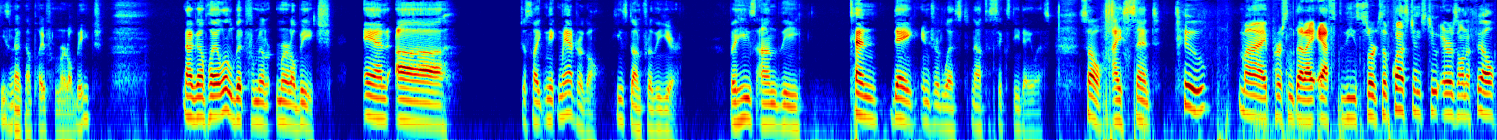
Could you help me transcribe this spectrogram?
He's not going to play for Myrtle Beach. Not going to play a little bit for Myrtle Beach. And uh, just like Nick Madrigal, he's done for the year. But he's on the 10 day injured list, not the 60 day list. So I sent to my person that I asked these sorts of questions to, Arizona Phil,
